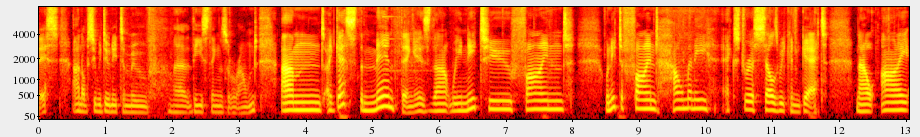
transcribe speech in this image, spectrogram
this, and obviously we do need to move uh, these things around. And I guess the main thing is that we need to find we need to find how many extra cells we can get. Now, I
